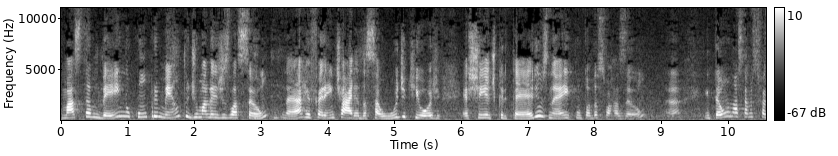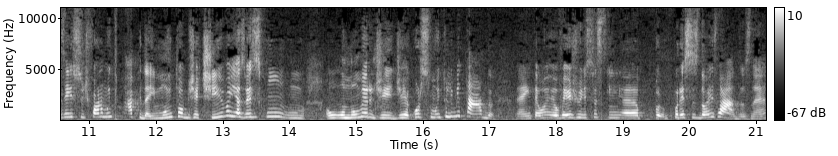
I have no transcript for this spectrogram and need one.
mas também no cumprimento de uma legislação, né, referente à área da saúde, que hoje é cheia de critérios, né, e com toda a sua razão, né? Então, nós temos que fazer isso de forma muito rápida e muito objetiva e, às vezes, com um, um número de, de recursos muito limitado. Né? Então, eu vejo isso assim, uh, por, por esses dois lados. Né?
